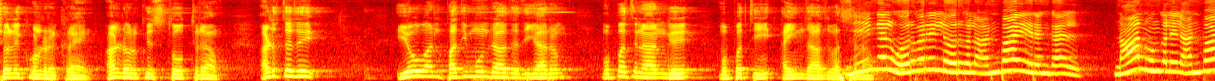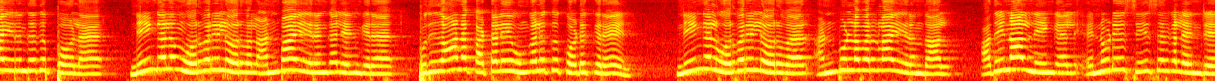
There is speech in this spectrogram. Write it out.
சொல்லிக் கொண்டிருக்கிறேன். ஆண்டவருக்கு ஸ்தோத்திரம். அடுத்தது யோவான் பதிமூன்றாவது அதிகாரம் முப்பத்தி நான்கு முப்பத்தி ஐந்தாவது வசனம். நீங்கள் ஒருவரில் ஒருவர் அன்பாய் இருங்கள். நான் உங்களில் அன்பாய் இருந்தது போல நீங்களும் ஒருவரில் ஒருவர் அன்பாய் இருங்கள் என்கிற புதிதான கட்டளை உங்களுக்கு கொடுக்கிறேன். நீங்கள் ஒருவரில் ஒருவர் அன்புள்ளவர்களாய் இருந்தால் அதனால் நீங்கள் என்னுடைய சீசர்கள் என்று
